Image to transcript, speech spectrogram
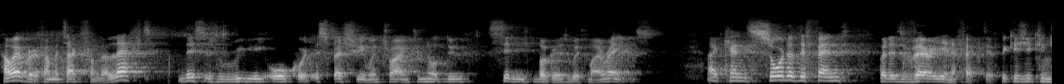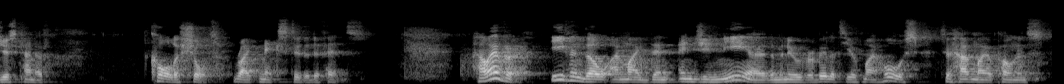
However, if I'm attacked from the left, this is really awkward, especially when trying to not do silly buggers with my reins. I can sort of defend, but it's very ineffective because you can just kind of call a shot right next to the defense. However, even though I might then engineer the maneuverability of my horse to have my opponents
